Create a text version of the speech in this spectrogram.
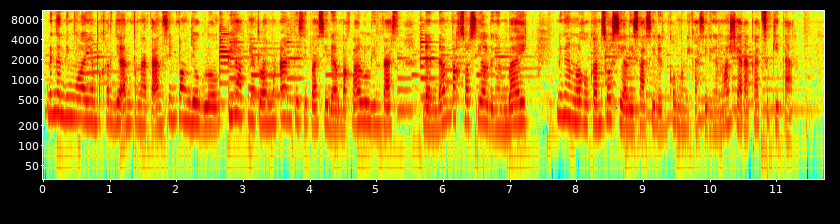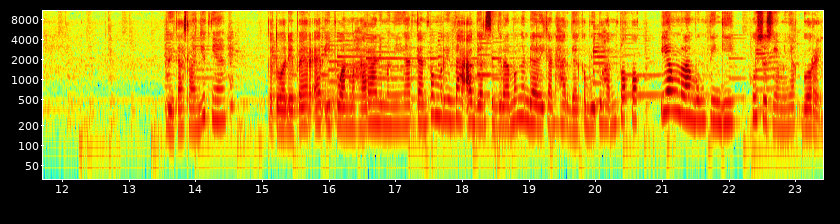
dengan dimulainya pekerjaan penataan Simpang Joglo, pihaknya telah mengantisipasi dampak lalu lintas dan dampak sosial dengan baik dengan melakukan sosialisasi dan komunikasi dengan masyarakat sekitar. Berita selanjutnya, Ketua DPR RI Puan Maharani mengingatkan pemerintah agar segera mengendalikan harga kebutuhan pokok yang melambung tinggi, khususnya minyak goreng.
